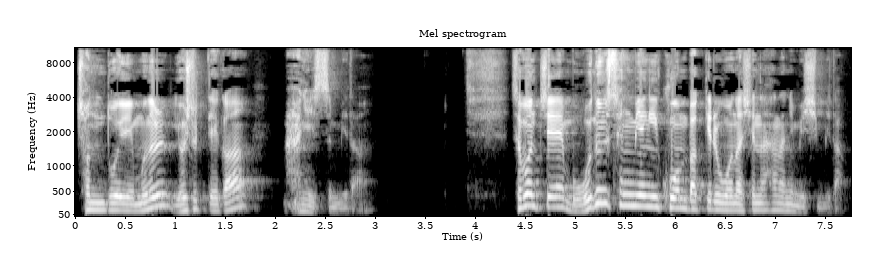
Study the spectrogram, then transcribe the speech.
전도의 문을 여실 때가 많이 있습니다. 세 번째, 모든 생명이 구원받기를 원하시는 하나님이십니다.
